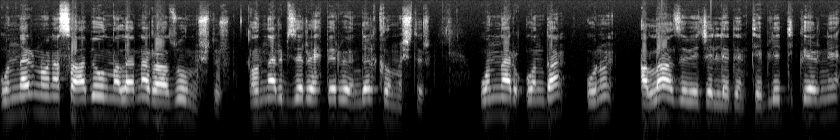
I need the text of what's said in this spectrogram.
Onların ona sahibi olmalarına razı olmuştur. Onları bize rehber ve önder kılmıştır. Onlar ondan, onun Allah Azze ve Celle'den tebliğ ettiklerini,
